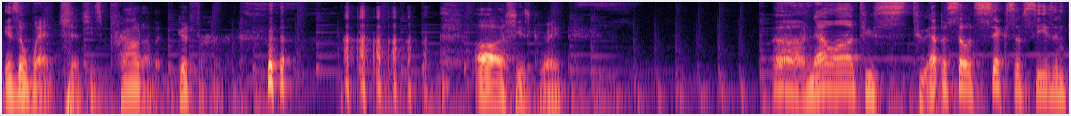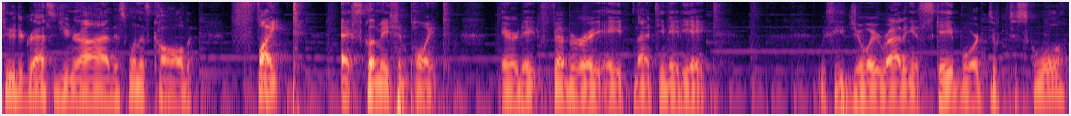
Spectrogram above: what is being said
is a wench, and she's proud of it. Good for her. oh, she's great. Oh, now on to to episode six of season two, Degrassi Junior High. This one is called "Fight!" Exclamation point. Air date February eighth, nineteen eighty eight. We see Joey riding his skateboard to, to school.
